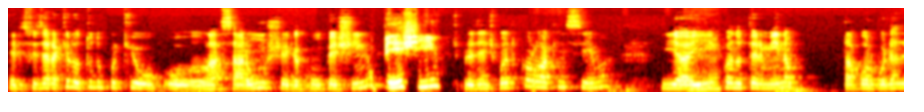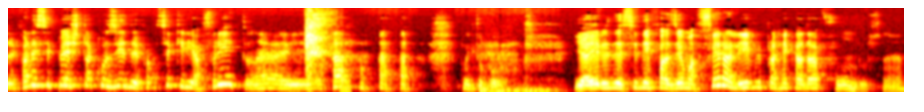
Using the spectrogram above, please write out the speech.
Eles fizeram aquilo tudo porque o, o Laçar 1 chega com um peixinho o peixinho. de presente pro outro, coloca em cima. E aí, Uhum. quando termina, tá borbulhando. Ele fala: Esse peixe tá cozido. Ele fala: Você queria frito, né? E... Muito bom. E aí, eles decidem fazer uma feira livre para arrecadar fundos, né?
